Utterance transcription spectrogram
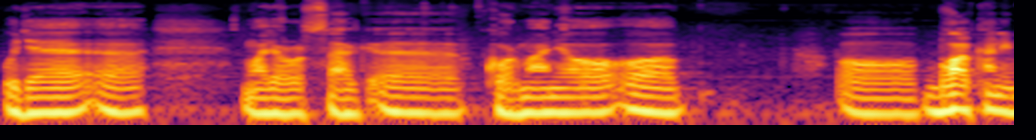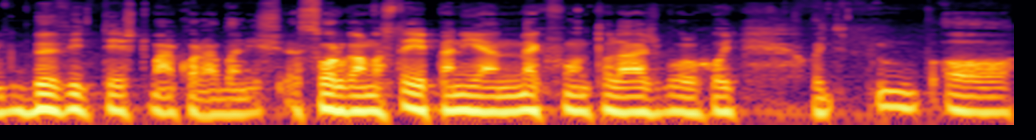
ugye Magyarország kormánya a a balkáni bővítést már korábban is szorgalmazta, éppen ilyen megfontolásból, hogy, hogy a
